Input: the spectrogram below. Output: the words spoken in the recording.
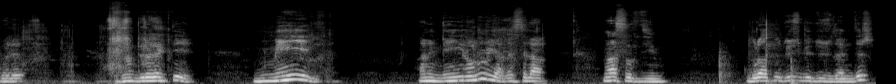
Böyle döndürerek değil. Meyil. Hani meyil olur ya mesela nasıl diyeyim burası düz bir düzlemdir.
